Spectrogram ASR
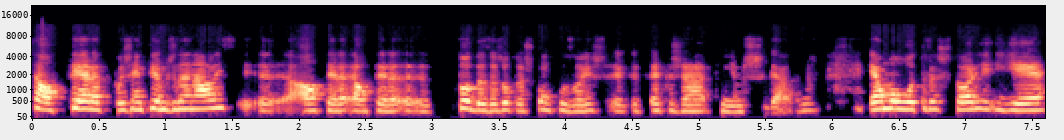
altera depois, em termos de análise, eh, altera, altera eh, todas as outras conclusões a que já tínhamos chegado. É uma outra história e é,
